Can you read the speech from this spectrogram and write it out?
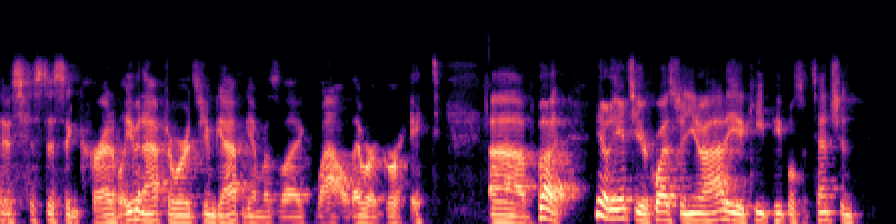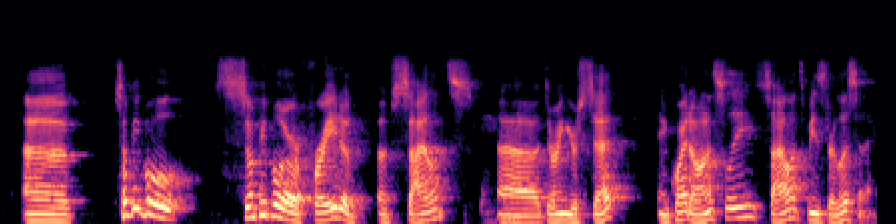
It was just this incredible. Even afterwards, Jim Gaffigan was like, "Wow, they were great." Uh, but you know, to answer your question, you know, how do you keep people's attention? Uh, some people, some people are afraid of of silence uh, during your set, and quite honestly, silence means they're listening,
